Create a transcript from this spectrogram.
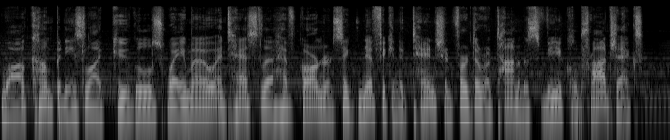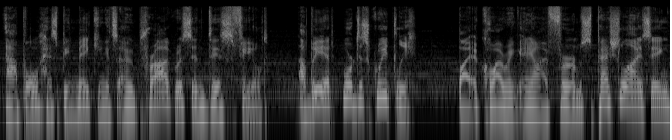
While companies like Google's Waymo and Tesla have garnered significant attention for their autonomous vehicle projects, Apple has been making its own progress in this field, albeit more discreetly. By acquiring AI firms specializing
